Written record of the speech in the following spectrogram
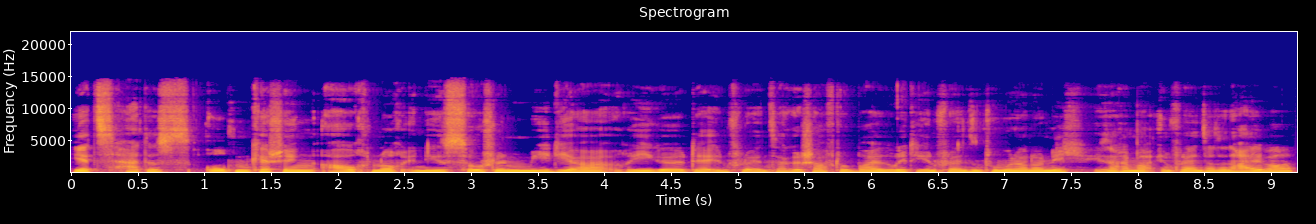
Jetzt hat es Open Caching auch noch in die Social Media Riege der Influencer geschafft, wobei so richtig Influenzen tun wir da noch nicht. Ich sage immer, Influencer sind halber.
